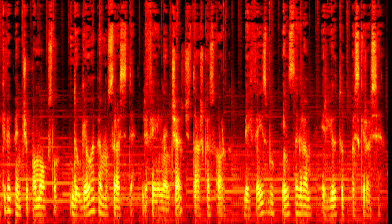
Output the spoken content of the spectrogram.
įkvepiančių pamokslų. Daugiau apie mus rasite lifeinanchurch.org bei Facebook, Instagram ir YouTube paskiruose.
